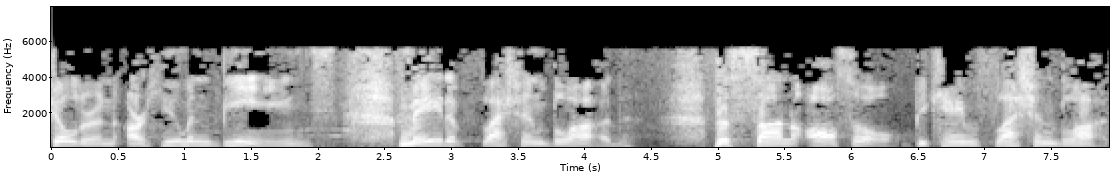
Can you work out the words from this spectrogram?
children are human beings made of flesh and blood, the Son also became flesh and blood.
